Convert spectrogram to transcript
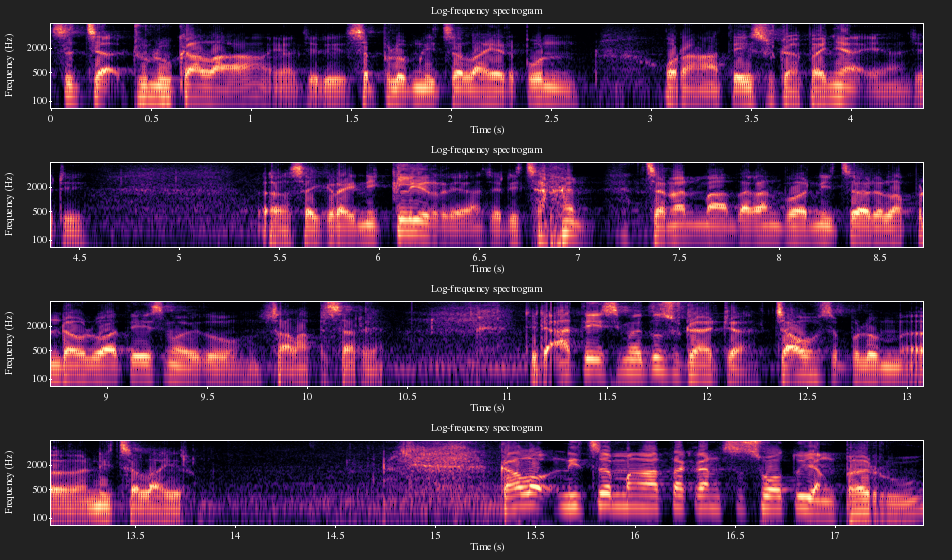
sejak dulu kala ya. Jadi sebelum Nietzsche lahir pun orang ateis sudah banyak ya. Jadi uh, saya kira ini clear ya. Jadi jangan jangan mengatakan bahwa Nietzsche adalah pendahulu ateisme itu salah besar ya. Jadi ateisme itu sudah ada jauh sebelum uh, Nietzsche lahir. Kalau Nietzsche mengatakan sesuatu yang baru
